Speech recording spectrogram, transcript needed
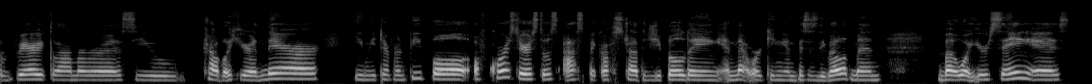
very glamorous. You travel here and there, you meet different people. Of course, there's those aspects of strategy building and networking and business development. But what you're saying is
